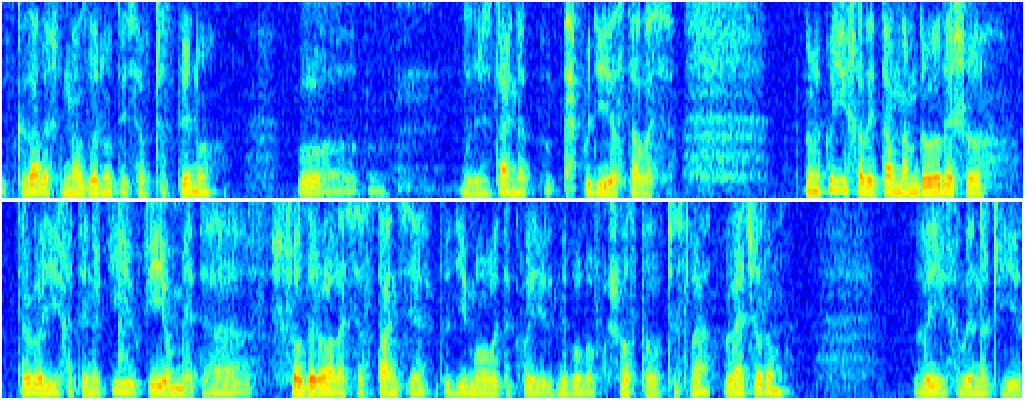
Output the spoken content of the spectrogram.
і сказали, що нам звернутися в частину, бо надзвичайна подія сталася. Ну, ми поїхали, там нам довели, що треба їхати на Київ, Київ мити. А що зірвалася станція, тоді мови такої не було. 6 числа вечором виїхали на Київ.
